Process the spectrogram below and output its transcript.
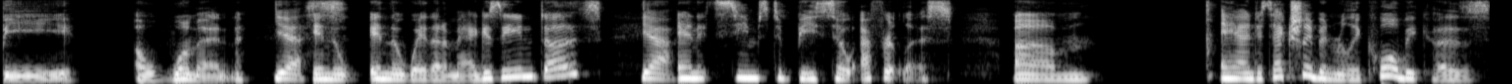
be a woman yes. in the in the way that a magazine does. Yeah. And it seems to be so effortless. Um and it's actually been really cool because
